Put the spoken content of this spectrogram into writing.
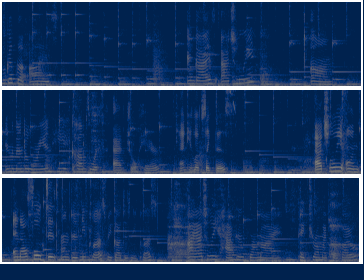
Look at the eyes. And guys, actually, um, in the Mandalorian, he comes with actual hair, and he looks like this. Actually, on and also on Disney Plus, we got Disney Plus. I actually have him for my picture on my profile.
